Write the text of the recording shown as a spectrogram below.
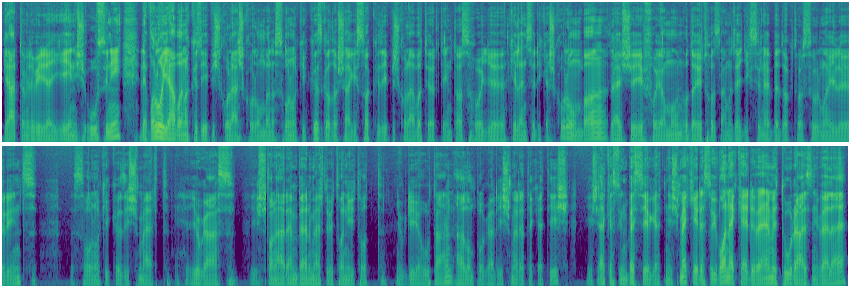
jártam rövid én is úszni, de valójában a középiskolás koromban a Szolnoki Közgazdasági Szakközépiskolába történt az, hogy 9 koromban az első évfolyamon odajött hozzám az egyik szünetbe dr. Szurmai Lőrinc, szolnoki közismert jogász és tanárember, mert ő tanított nyugdíja után állampolgári ismereteket is, és elkezdtünk beszélgetni, és megkérdezte, hogy van-e kedvem túrázni vele,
